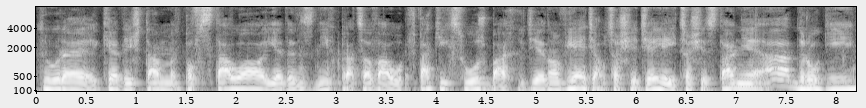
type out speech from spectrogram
które kiedyś tam powstało. Jeden z nich pracował w takich służbach, gdzie no wiedział, co się dzieje i co się stanie, a drugi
